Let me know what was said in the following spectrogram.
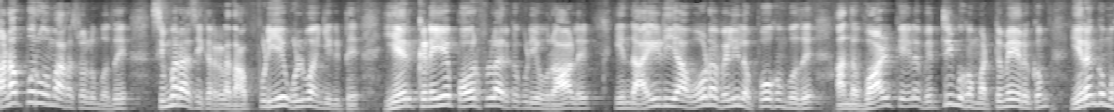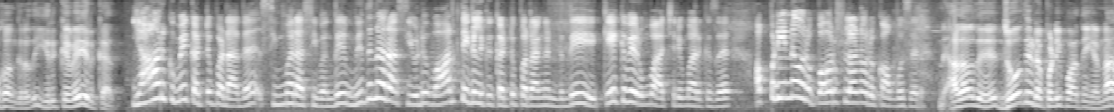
மனப்பூர்வமாக சொல்லும்போது சிம்மராசிக்காரர்கள் அதை அப்படியே உள்வாங்கிக்கிட்டு ஏற்கனவே பவர்ஃபுல்லாக இருக்கக்கூடிய ஒரு ஆள் இந்த ஐடியாவோட வெளியில் போகும்போது அந்த வாழ்க்கையில் வெற்றி முகம் மட்டுமே இருக்கும் இறங்கு முகங்கிறது இருக்கவே இருக்காது. யாருக்குமே கட்டுப்படாத சிம்ம ராசி வந்து மிதுன ராசியோட வார்த்தைகளுக்கு கட்டுப்படுறாங்கன்றதே கேட்கவே ரொம்ப ஆச்சரியமா இருக்கு சார் அப்படின்னு ஒரு பவர்ஃபுல்லான ஒரு காம்போ சார் அதாவது ஜோதிடப்படி பார்த்தீங்கன்னா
